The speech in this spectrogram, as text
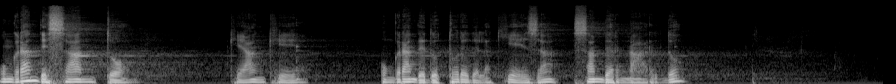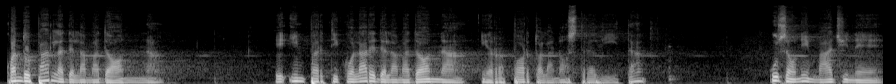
Un grande santo che è anche un grande dottore della Chiesa, San Bernardo, quando parla della Madonna e in particolare della Madonna in rapporto alla nostra vita, usa un'immagine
